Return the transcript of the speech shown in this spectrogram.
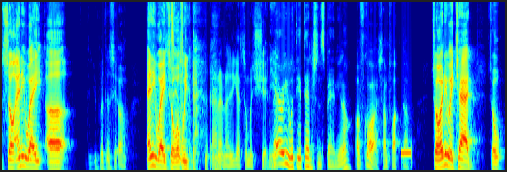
So anyway, uh, did you put this here? Oh, anyway, so what we? I don't know. You got so much shit in here. Larry with the attention span, you know. Of course, I'm fucked up. So anyway, Chad. So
